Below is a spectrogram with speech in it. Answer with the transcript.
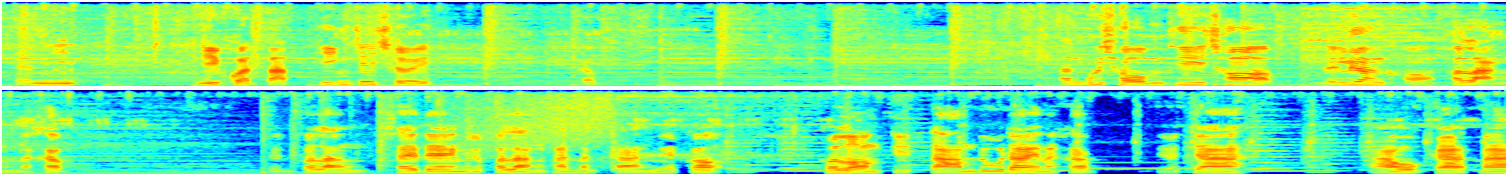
แค่นี้ดีกว่าตัดทิ้งเฉยๆครับ ท่านผู้ชมที่ชอบในเรื่องของฝรั่งนะครับ เป็นฝรั่งไส้แดงหรือฝรั่งพันธุ์ต่างๆ เนี่ยก็ก็ลองติดตามดูได้นะครับ เดี๋ยวจะหาโอกาสมา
